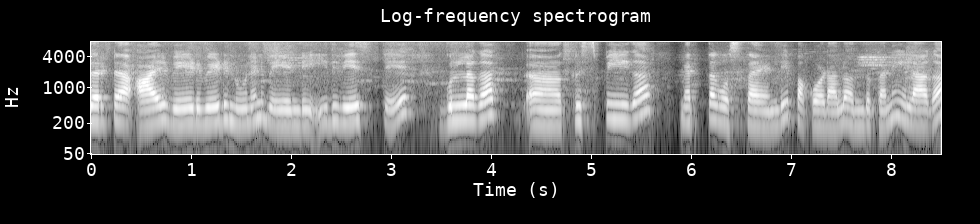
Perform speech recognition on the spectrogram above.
గరిట ఆయిల్ వేడి వేడి నూనెని వేయండి. ఇది వేస్తే గుల్లగా క్రిస్పీగా మెత్తగా వస్తాయండి పకోడాలు. అందుకని ఇలాగా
